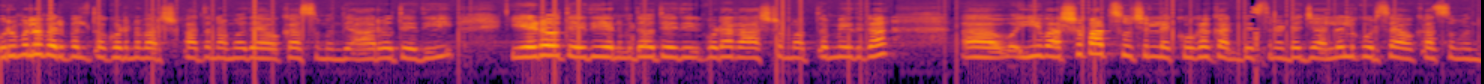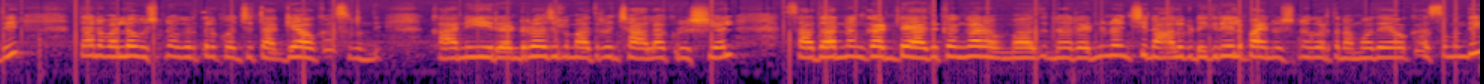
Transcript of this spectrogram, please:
ఉరుముల ఉరుములు మెరుపులతో కూడిన వర్షపాతం నమోదే అవకాశం ఉంది. ఆరో తేదీ ఏడవ తేదీ ఎనిమిదవ తేదీ కూడా రాష్ట్రం మొత్తం మీదుగా ఈ వర్షపాత సూచనలు ఎక్కువగా కనిపిస్తున్నాయి. అంటే జల్లులు కురిసే అవకాశం ఉంది. దానివల్ల ఉష్ణోగ్రతలు కొంచెం తగ్గే అవకాశం ఉంది. కానీ ఈ రెండు రోజులు మాత్రం చాలా క్రుషియల్. సాధారణం కంటే అధికంగా రెండు నుంచి నాలుగు డిగ్రీల పైన ఉష్ణోగ్రత నమోదయ్యే అవకాశం ఉంది.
